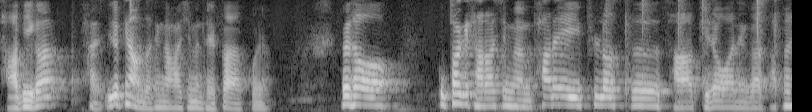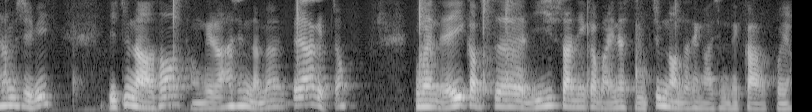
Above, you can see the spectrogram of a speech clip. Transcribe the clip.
4B가 8. 이렇게 나온다 생각하시면 될 것 같고요. 그래서 곱하기 4 하시면 8A 플러스 4B라고 하는 거 4, 8, 32? 이쯤 나와서 정리를 하신다면 빼야겠죠? 그러면 A 값은 24니까 마이너스 6쯤 나온다 생각하시면 될 것 같고요.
